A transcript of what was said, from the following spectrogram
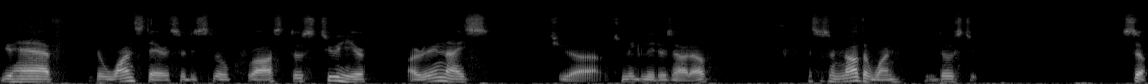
You have the ones there, so this little cross, those two here are really nice to uh, to make glitters out of. There's also another one, those two. So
